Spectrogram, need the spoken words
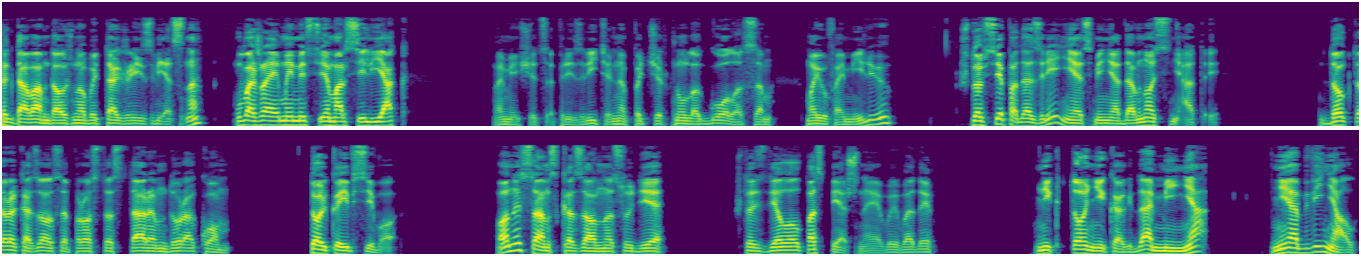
тогда вам должно быть также известно, уважаемый месье Марсельяк, Помещица презрительно подчеркнула голосом мою фамилию, что все подозрения с меня давно сняты. Доктор оказался просто старым дураком. Только и всего. Он и сам сказал на суде, что сделал поспешные выводы. Никто никогда меня не обвинял.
